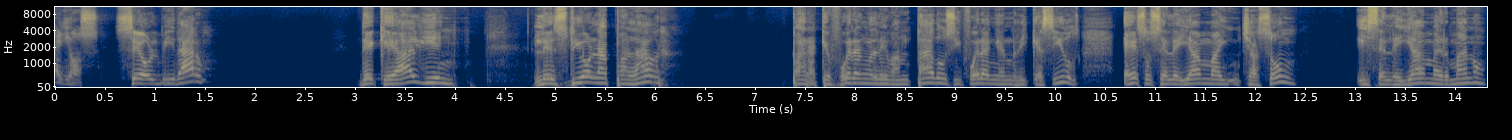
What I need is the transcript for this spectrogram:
ellos. Se olvidaron de que alguien les dio la palabra para que fueran levantados y fueran enriquecidos. Eso se le llama hinchazón y se le llama, hermano,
